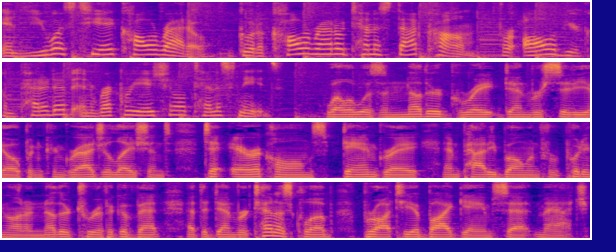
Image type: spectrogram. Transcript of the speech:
and USTA Colorado. Go to coloradotennis.com for all of your competitive and recreational tennis needs. Well, it was another great Denver City Open. Congratulations to Eric Holmes, Dan Gray, and Patty Bowman for putting on another terrific event at the Denver Tennis Club, brought to you by Game Set Match.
